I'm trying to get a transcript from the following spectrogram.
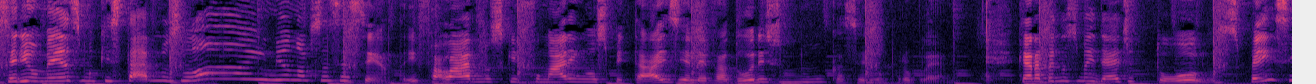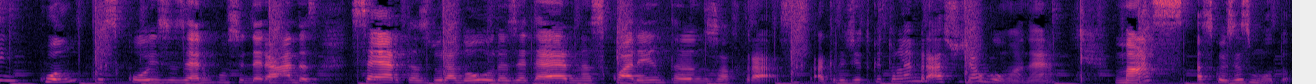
seria o mesmo que estarmos lá em 1960 e falarmos que fumar em hospitais e elevadores nunca seria um problema. Que era apenas uma ideia de tolos. Pense em quantas coisas eram consideradas certas, duradouras, eternas 40 anos atrás. Acredito que tu lembraste de alguma, né? Mas as coisas mudam.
